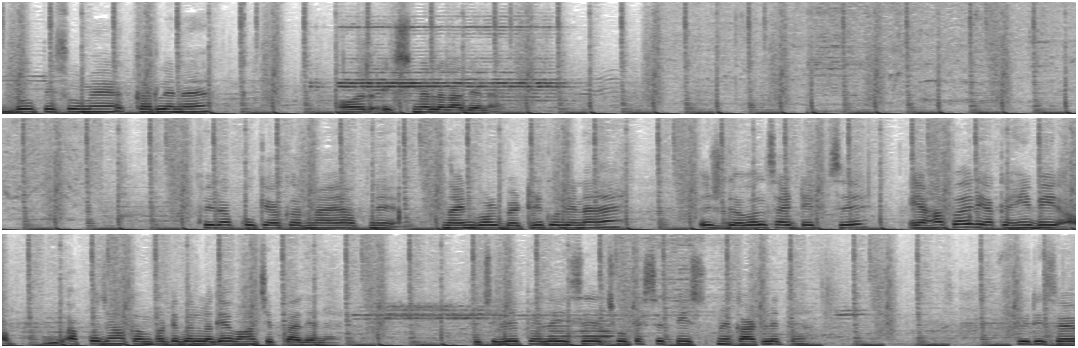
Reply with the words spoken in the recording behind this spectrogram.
दो पीसों में कर लेना है और इसमें लगा देना है। फिर आपको क्या करना है, अपने 9 वोल्ट बैटरी को लेना है। इस डबल साइड टेप से यहाँ पर या कहीं भी आप, आपको जहाँ कंफर्टेबल लगे वहाँ चिपका देना है। तो चलिए पहले इसे छोटे से पीस में काट लेते हैं। फिर इसे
